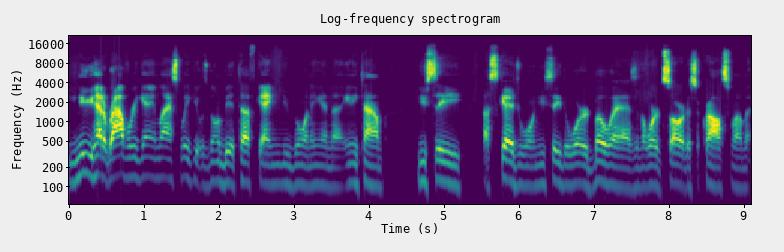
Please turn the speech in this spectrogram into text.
you knew you had a rivalry game last week. It was going to be a tough game. You knew going in. Uh, anytime you see a schedule and you see the word Boaz and the word Sardis across from it,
